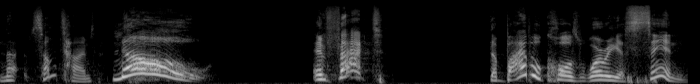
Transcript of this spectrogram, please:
Not, sometimes, no. In fact, the Bible calls worry a sin.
